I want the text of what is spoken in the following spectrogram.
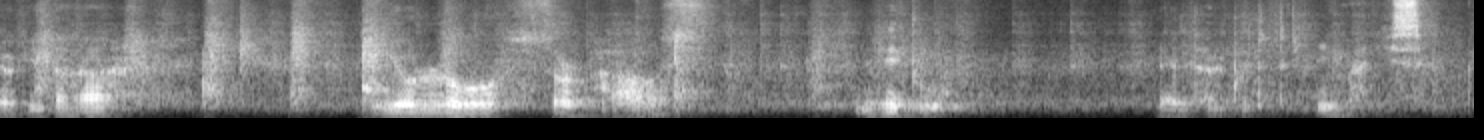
여기가 욜로 서프하우스 내부 렌탈 보드들이 많이 있습니다.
